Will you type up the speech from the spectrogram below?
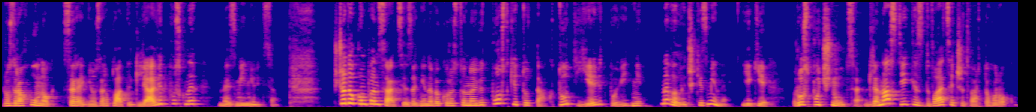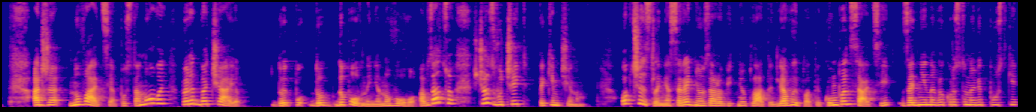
розрахунок середньої зарплати для відпускних не змінюється. Щодо компенсації за дні невикористаної відпустки, то так, тут є відповідні невеличкі зміни, які розпочнуться для нас тільки з 2024 року. Адже новація постанови передбачає доповнення нового абзацу, що звучить таким чином. Обчислення середньої заробітної плати для виплати компенсації за дні невикористаної відпустки,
